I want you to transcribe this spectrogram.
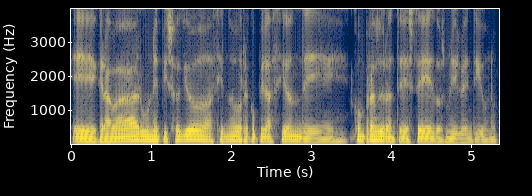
eh, grabar un episodio haciendo recopilación de compras durante este 2021.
